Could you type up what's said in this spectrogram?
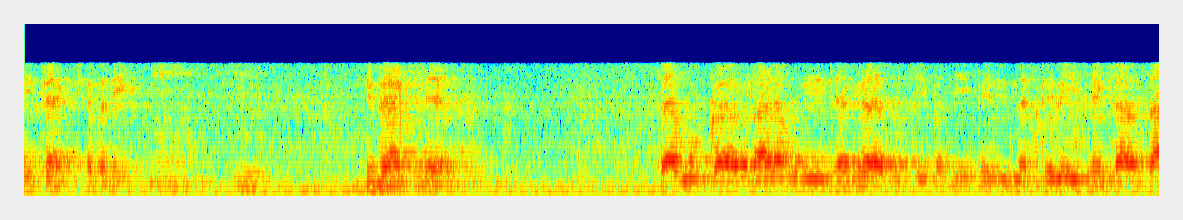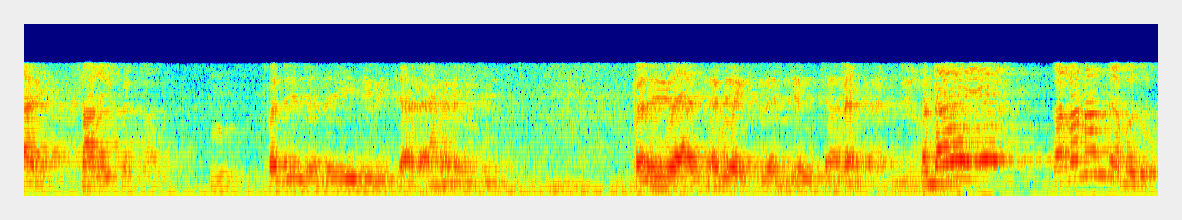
ઇફેક્ટ છે બધી ઇફેક્ટ છે તો અમુક દાડા સુધી ઇફેક્ટ રહે પછી પછી પેલી ન- પેલી ઇફેક્ટ આવે સારી સારી ઇફેક્ટ આવે પછી જશે ઇઝીલી ચાલ્યા કરે પછી રાજધાની એક્સપ્રેસ જેવું ચાલ્યા કરે પણ દાદા એ ગલન ને બધું?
